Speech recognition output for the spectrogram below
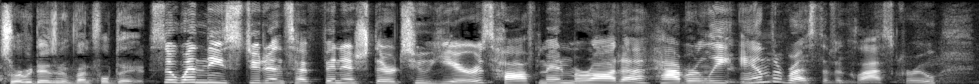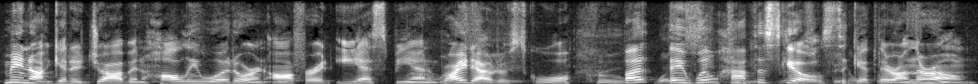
So every day is an eventful day. So when these students have finished their two years, Hoffman, Murata, Haberly, and the rest of the class crew may not get a job in Hollywood or an offer at ESPN right out of school, but they will have the skills to get there on their own.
